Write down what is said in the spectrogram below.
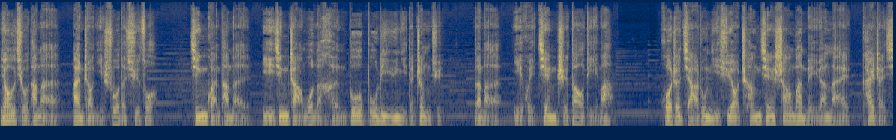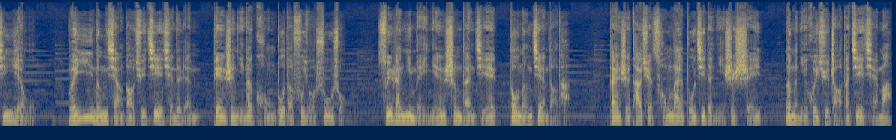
要求他们按照你说的去做，尽管他们已经掌握了很多不利于你的证据，那么你会坚持到底吗？或者，假如你需要成千上万美元来开展新业务，唯一能想到去借钱的人便是你那恐怖的富有叔叔。虽然你每年圣诞节都能见到他，但是他却从来不记得你是谁。那么你会去找他借钱吗？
